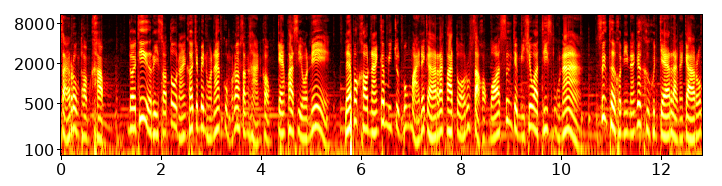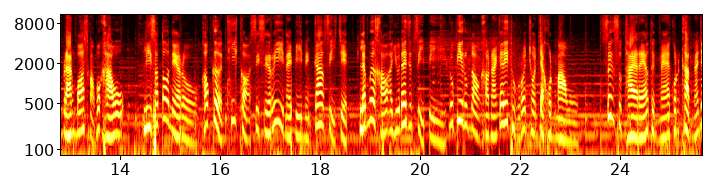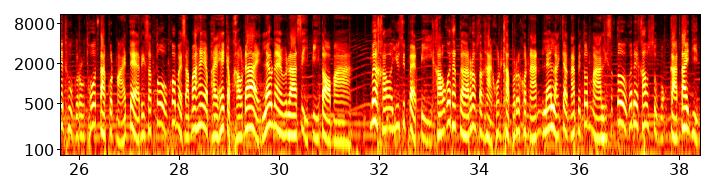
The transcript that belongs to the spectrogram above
สายโรงทองคำ โดยที่รีซอตโต้นั้นเขาจะเป็นหัวหน้ากลุ่มรอบสังหารของแก๊งพาซิโอเน่และพวกเขานั้นก็มีจุดมุ่งหมายในการรักพาตัวลูกสาวของบอส ซึ่งจะมีชื่อว่าทิสอูนาซึ่งเธอคนนี้นั้นก็คือคุณแจหลักในการรบล้างบอสของพวกเขารีซอตโตเนโรเขาเกิดที่เกาะซิซิลีในปี 1947 และเมื่อเขาอายุได้ 14 ปี ลูกพี่ลูกน้องเขานั้นก็ได้ถูกรถชนจากคนเมา ซึ่งสุดท้ายแล้วถึงแม้คนขับนั้นจะถูกลงโทษตามกฎหมายแต่ริซาโต้ก็ไม่สามารถให้อภัยให้กับเขาได้ แล้วในเวลา 4 ปีต่อมา เมื่อเขาอายุ 18 ปี เขาก็ทำการรอบสังหารคนขับรถคนนั้น และหลังจากนั้นเป็นต้นมาริซาโต้ก็ได้เข้าสู่วงการใต้ดิน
